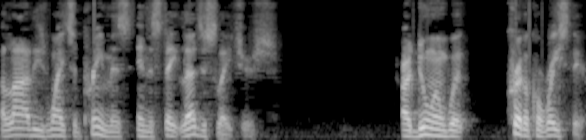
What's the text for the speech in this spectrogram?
a lot of these white supremacists in the state legislatures are doing with critical race theory.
